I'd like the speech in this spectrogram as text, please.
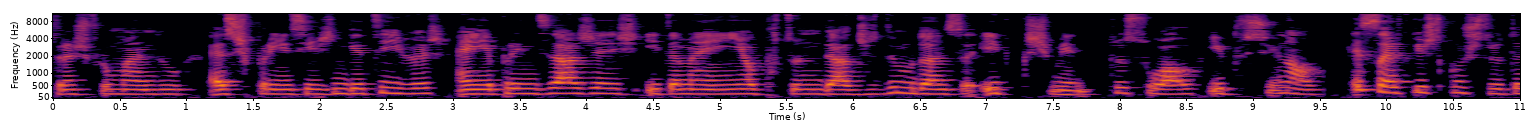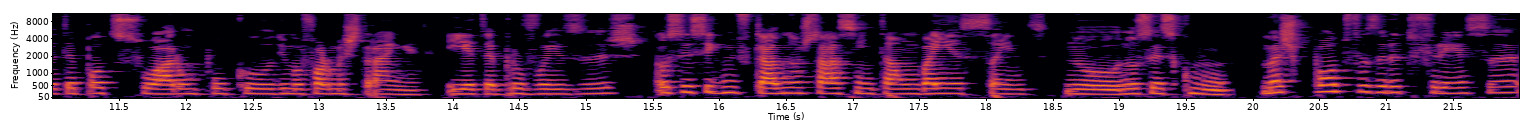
transformando as experiências negativas em aprendizagens e também em oportunidades de mudança e de crescimento pessoal e profissional. É certo que este construto até pode soar um pouco de uma forma estranha e até por vezes o seu significado não está assim tão bem assente no, no senso comum mas pode fazer a diferença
